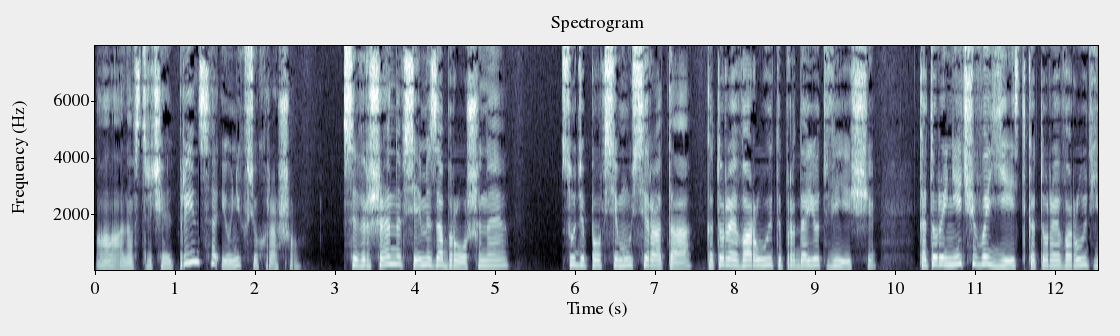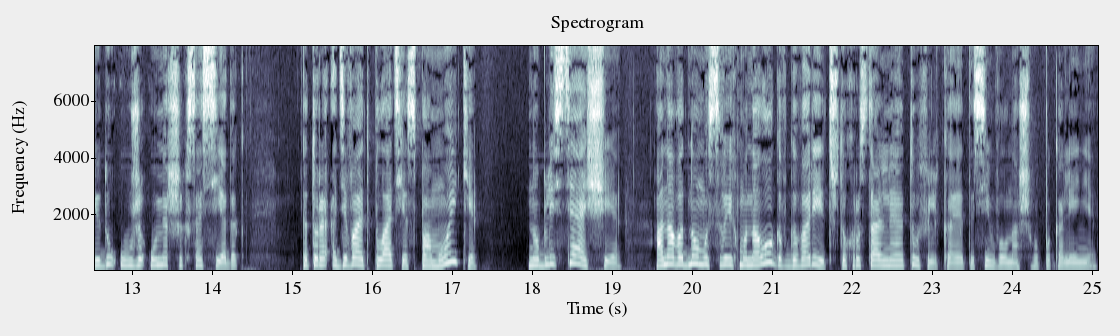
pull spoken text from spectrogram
а она встречает принца, и у них все хорошо. Совершенно всеми заброшенная, судя по всему, сирота, которая ворует и продает вещи, которой нечего есть, которая ворует еду уже умерших соседок, которая одевает платья с помойки, но блестящие. Она в одном из своих монологов говорит, что хрустальная туфелька — это символ нашего поколения.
